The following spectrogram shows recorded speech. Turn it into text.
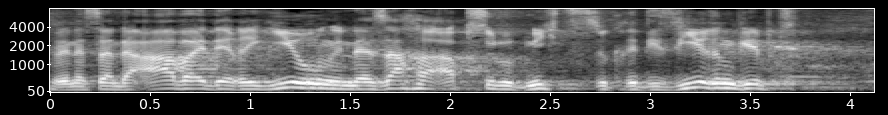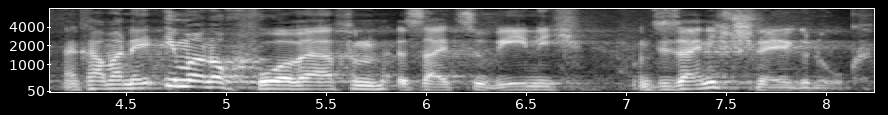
wenn es an der Arbeit der Regierung in der Sache absolut nichts zu kritisieren gibt, dann kann man ihr immer noch vorwerfen, es sei zu wenig und sie sei nicht schnell genug.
